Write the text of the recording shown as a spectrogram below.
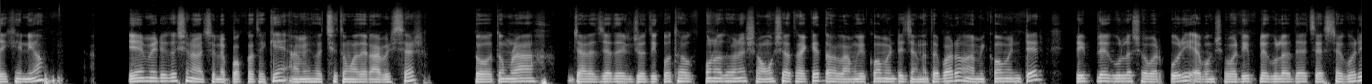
দেখে নিও। এম এডুকেশন আলোচনার পক্ষ থেকে আমি হচ্ছে তোমাদের আবির স্যার। তো তোমরা যারা, যাদের যদি কোথাও কোনো ধরনের সমস্যা থাকে, তাহলে আমাকে কমেন্টে জানাতে পারো। আমি কমেন্টের রিপ্লাইগুলো সবার করি এবং সবার রিপ্লাইগুলো দেওয়ার চেষ্টা করি।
